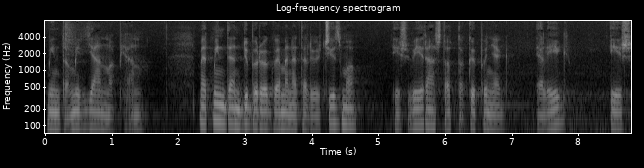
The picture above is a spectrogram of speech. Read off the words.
mint a midján napján mert minden dübörögve menetelő csizma és véráztatta köpönyeg elég, és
